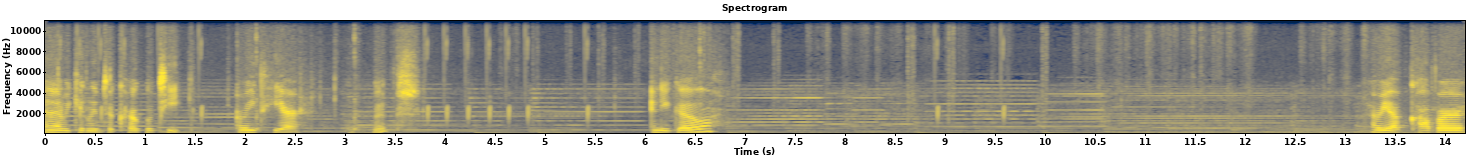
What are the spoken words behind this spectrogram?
And we can leave the crocoteat right here. Whoops. And you go. Hurry up, copper.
